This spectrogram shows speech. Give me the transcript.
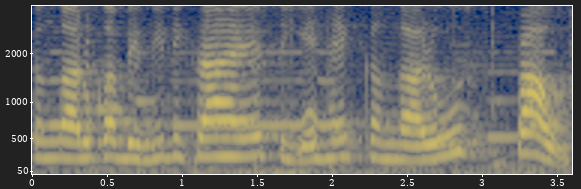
कंगारू का बेबी दिख रहा है तो ये है कंगारू पाउच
